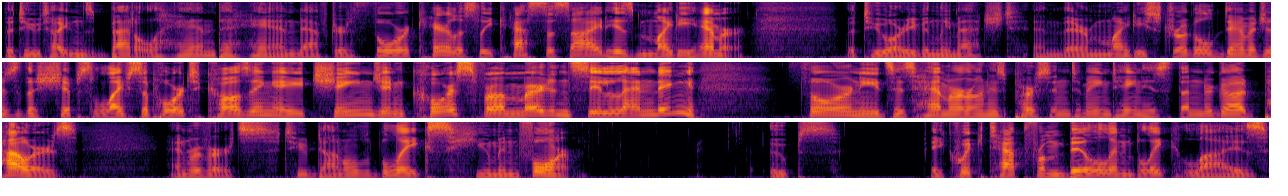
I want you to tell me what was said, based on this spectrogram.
The two titans battle hand to hand after Thor carelessly casts aside his mighty hammer. The two are evenly matched, and their mighty struggle damages the ship's life support, causing a change in course for emergency landing. Thor needs his hammer on his person to maintain his Thunder God powers, and reverts to Donald Blake's human form. Oops. A quick tap from Bill, and Blake lies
